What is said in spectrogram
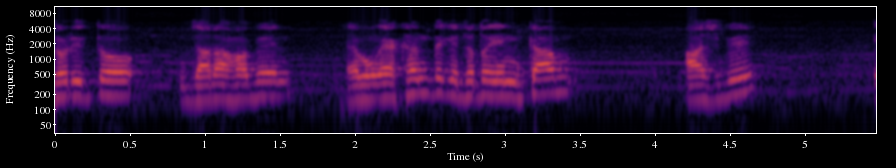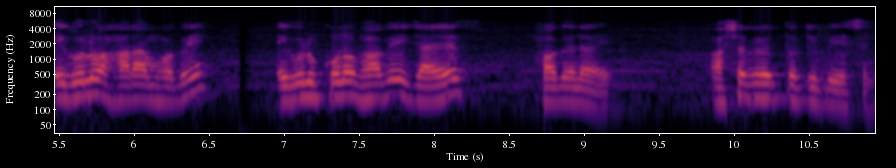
জড়িত যারা হবেন এবং এখান থেকে যত ইনকাম আসবে, এগুলো হারাম হবে। এগুলো কোনোভাবেই জায়েজ হবে না। আশা করি উত্তরটি পেয়েছেন।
